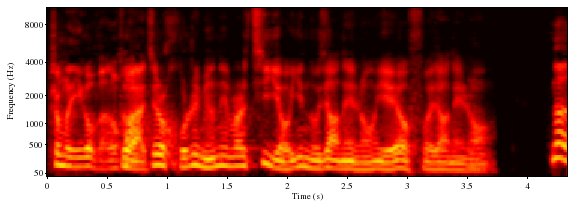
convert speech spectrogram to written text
这么一个文化。对，就是胡志明那边既有印度教内容，也有佛教内容。那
